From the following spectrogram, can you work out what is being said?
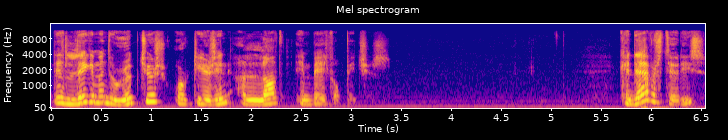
This ligament ruptures or tears in a lot in baseball pitches. Cadaver studies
